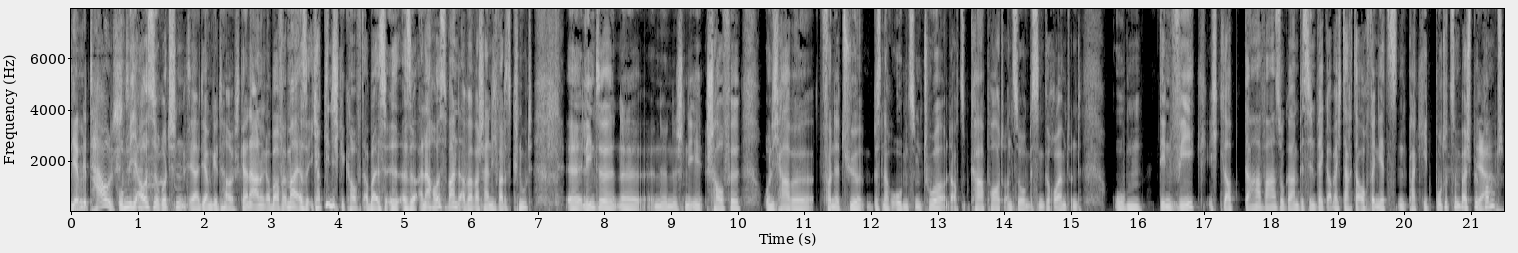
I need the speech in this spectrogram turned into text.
Die haben getauscht. um nicht auszurutschen. Ja, die haben getauscht. Keine Ahnung. Aber auf einmal, also ich habe die nicht gekauft. Aber es, also an der Hauswand, aber wahrscheinlich war das Knut, äh, lehnte eine, eine, eine Schneeschaufel und ich habe von der Tür bis nach oben zum Tor und auch zum Carport und so ein bisschen geräumt und oben den Weg, ich glaube, da war sogar ein bisschen weg. Aber ich dachte auch, wenn jetzt ein Paketbote zum Beispiel Ja. kommt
